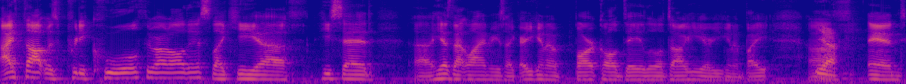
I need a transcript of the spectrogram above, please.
I thought was pretty cool throughout all this. Like he uh, he said uh, he has that line where he's like, "Are you gonna bark all day, little doggy? Or are you gonna bite?" Um, Yeah. And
